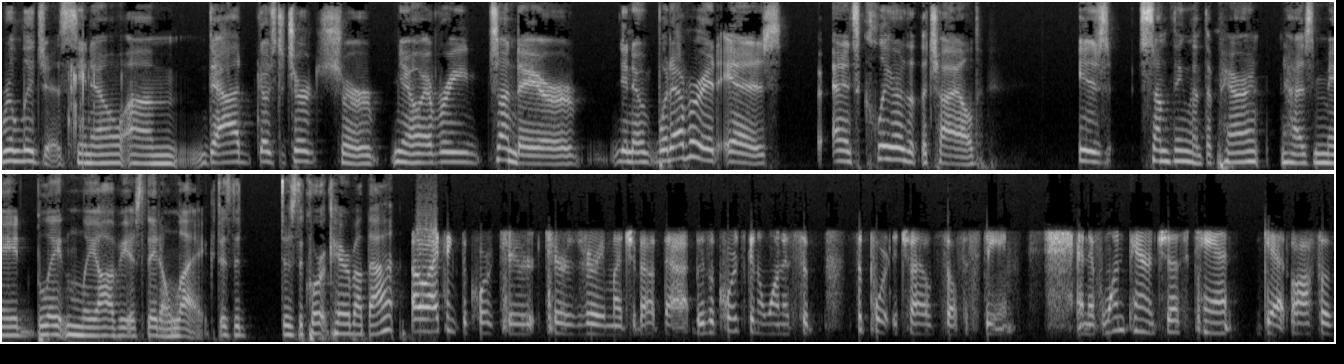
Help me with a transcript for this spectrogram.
religious, you know, um, dad goes to church or, you know, every Sunday or, you know, whatever it is. And it's clear that the child is something that the parent has made blatantly obvious they don't like. Does the does the court care about that? Oh, I think the court care, cares very much about that because the court's going to want to su- support a child's self esteem. And if one parent just can't get off of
